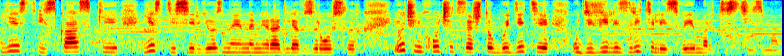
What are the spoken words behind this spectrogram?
Есть и сказки, есть и серьезные номера для взрослых. И очень хочется, чтобы дети удивили зрителей своим артистизмом.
